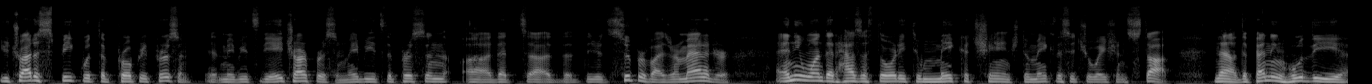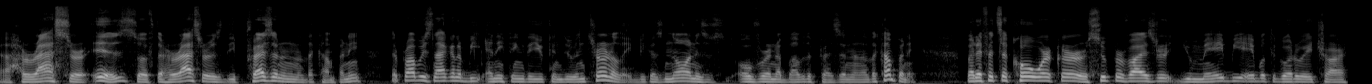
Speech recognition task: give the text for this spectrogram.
You try to speak with the appropriate person. It, maybe it's the HR person. Maybe it's the person uh, that uh, the, the supervisor or manager anyone that has authority to make a change, to make the situation stop. Now, depending who the uh, harasser is, so if the harasser is the president of the company, there probably is not going to be anything that you can do internally because no one is over and above the president of the company. But if it's a coworker or a supervisor, you may be able to go to HR,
